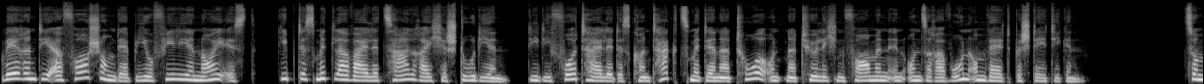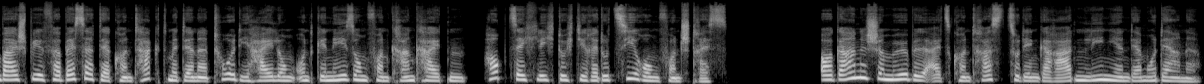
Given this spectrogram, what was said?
Während die Erforschung der Biophilie neu ist, gibt es mittlerweile zahlreiche Studien, die die Vorteile des Kontakts mit der Natur und natürlichen Formen in unserer Wohnumwelt bestätigen. Zum Beispiel verbessert der Kontakt mit der Natur die Heilung und Genesung von Krankheiten, hauptsächlich durch die Reduzierung von Stress. Organische Möbel als Kontrast zu den geraden Linien der Moderne.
